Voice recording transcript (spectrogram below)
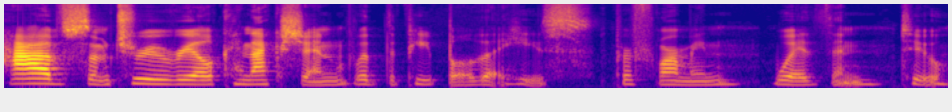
have some true real connection with the people that he's performing with and to.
